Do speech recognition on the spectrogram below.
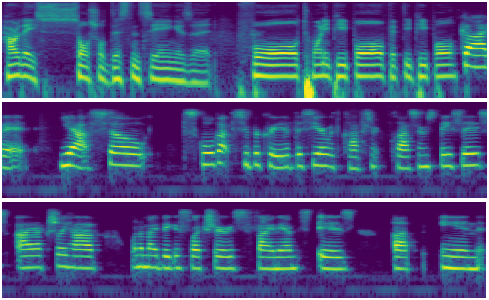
how are they social distancing? Is it full 20 people, 50 people? got it. Yeah. So school got super creative this year with class- classroom spaces. I actually have one of my biggest lectures, finance, is up in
